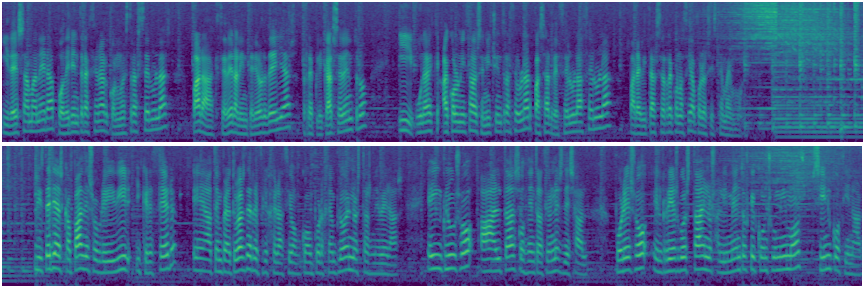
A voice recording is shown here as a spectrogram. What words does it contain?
y de esa manera poder interaccionar con nuestras células para acceder al interior de ellas, replicarse dentro y una vez que ha colonizado ese nicho intracelular pasar de célula a célula para evitar ser reconocida por el sistema inmune. Listeria es capaz de sobrevivir y crecer eh, a temperaturas de refrigeración, como por ejemplo en nuestras neveras, e incluso a altas concentraciones de sal. Por eso el riesgo está en los alimentos que consumimos sin cocinar.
